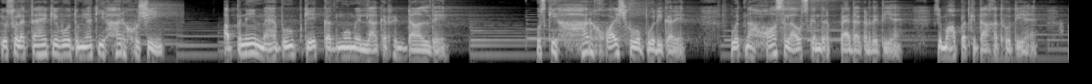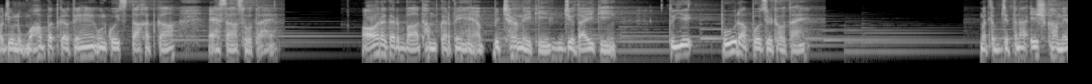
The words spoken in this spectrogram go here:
कि उसको लगता है कि वो दुनिया की हर खुशी अपने महबूब के कदमों में लाकर डाल दे। उसकी हर ख्वाहिश को वो पूरी करे। वो इतना हौसला उसके अंदर पैदा कर देती है ये मोहब्बत की ताकत होती है और जो लोग मोहब्बत करते हैं, उनको इस ताकत का एहसास होता है। और अगर बात हम करते हैं अब बिछड़ने की, जुदाई की तो ये पूरा अपोजिट होता है। मतलब जितना इश्क हमें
